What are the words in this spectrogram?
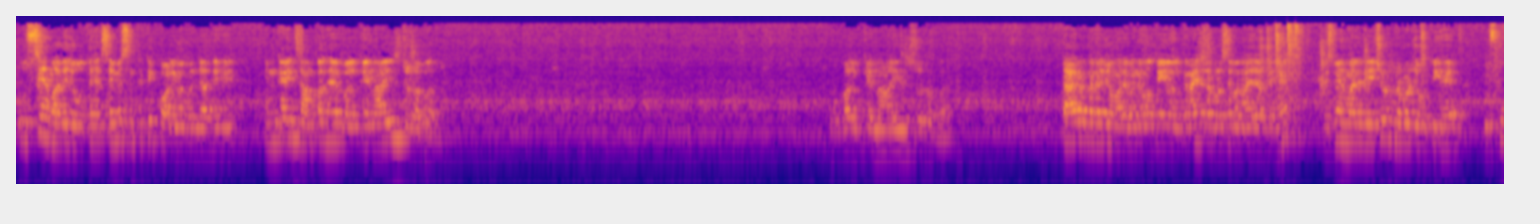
तो उससे हमारे जो होते हैं सेमी सिंथेटिक पॉलीमर बन जाते हैं। इनका एग्जांपल है vulcanised rubber vulcanised rubber tyre वगैरह जो हमारे बने होते हैं वल्केनाइज्ड रबर से बनाए जाते हैं इसमें हमारी नेचुरल रबर जो होती है, उसको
